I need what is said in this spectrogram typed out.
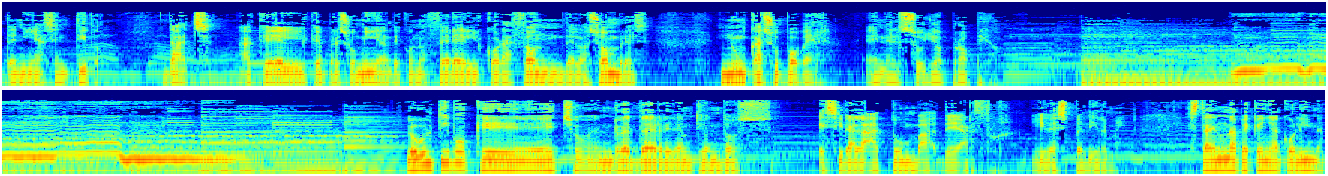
tenía sentido. Dutch, aquel que presumía de conocer el corazón de los hombres, nunca supo ver en el suyo propio. Lo último que he hecho en Red Dead Redemption 2 es ir a la tumba de Arthur y despedirme. Está en una pequeña colina,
